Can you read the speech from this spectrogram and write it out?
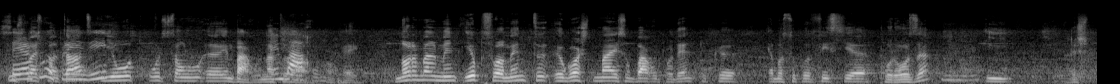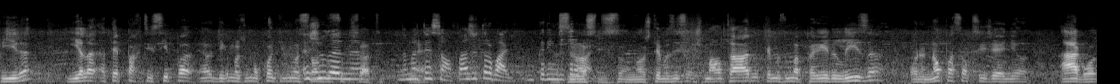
certo? Aprendi. e outros, outros são eh, em barro, natural. barro. Ok. Normalmente, eu pessoalmente, eu gosto mais do barro por dentro porque é uma superfície porosa Uhum. e respira e ela até participa, é, digamos, uma continuação Ajuda do na, substrato. na É. manutenção, faz o trabalho, um bocadinho Assim, nós, trabalho. nós temos isso esmaltado, temos uma parede lisa, onde não passa oxigênio, a água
